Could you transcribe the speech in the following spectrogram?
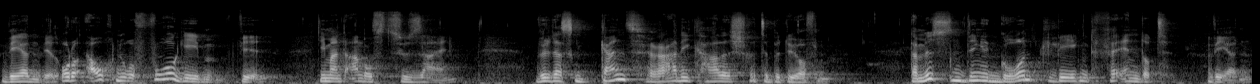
werden will oder auch nur vorgeben will, jemand anders zu sein, würde das ganz radikale Schritte bedürfen. Da müssten Dinge grundlegend verändert werden.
